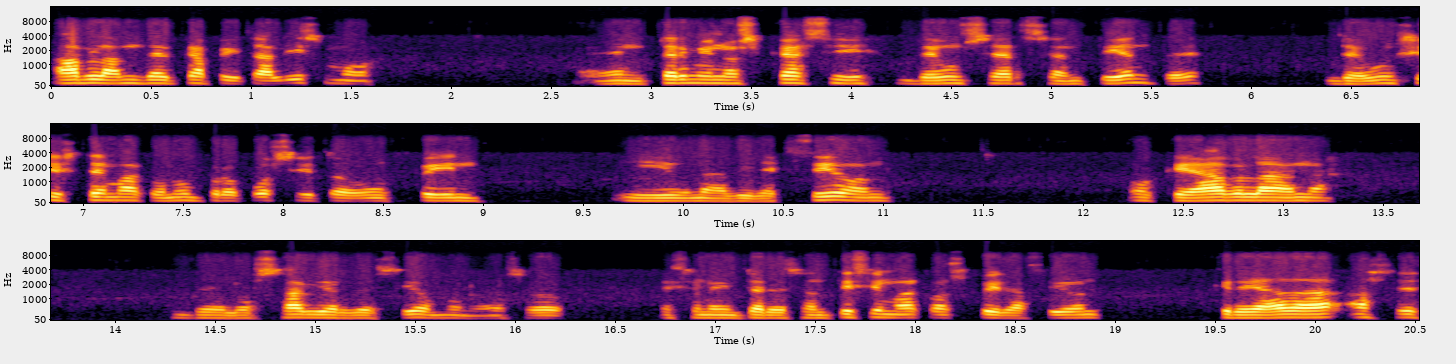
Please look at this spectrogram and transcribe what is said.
hablan del capitalismo en términos casi de un ser sentiente, de un sistema con un propósito, un fin y una dirección, o que hablan de los sabios de Sion. Bueno, eso es una interesantísima conspiración creada hace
